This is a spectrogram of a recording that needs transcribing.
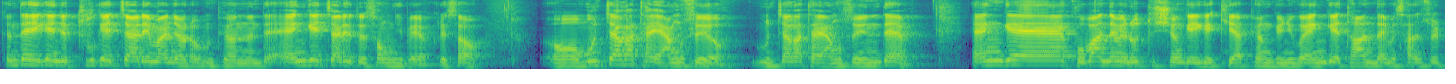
근데 이게 이제 두 개짜리만 여러분 배웠는데 N개짜리도 성립해요. 그래서 어, 문자가 다 양수예요. 문자가 다 양수인데 n개 곱한 다음에 루트 씌운 게 이게 기하평균이고 n개 더한 다음에 산술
